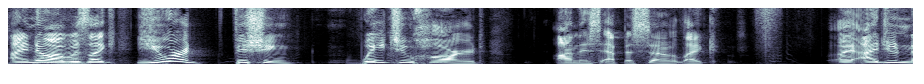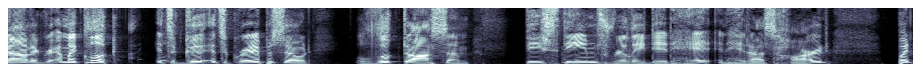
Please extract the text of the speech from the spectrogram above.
I know. I was like, you are fishing way too hard on this episode. Like, I, I do not agree. I'm like, look, it's a good, it's a great episode. Looked awesome. These themes really did hit and hit us hard. But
